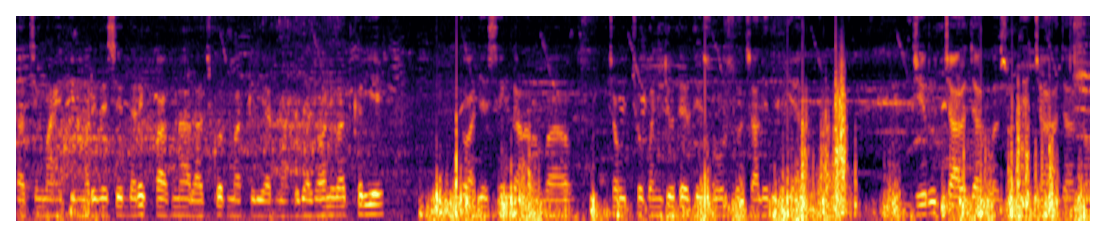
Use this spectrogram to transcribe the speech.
સાચી માહિતી મળી રહેશે. દરેક પાકના રાજકોટ માર્કેટ યાર્ડના બજાર ભાવની વાત કરીએ, તો આજે સિંગદાણાનો ભાવ ચૌદસો પંચોતેરથી સોળસો ચાલીસ રૂપિયા, જીરું ચાર હજાર બસોથી ચાર હજાર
